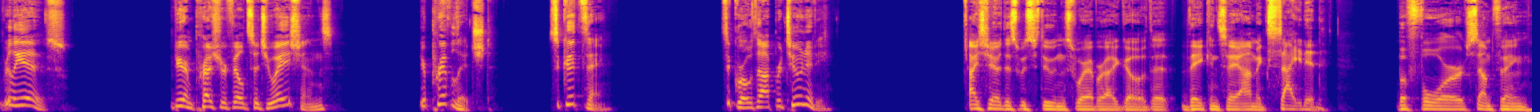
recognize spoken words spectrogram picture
It really is. If you're in pressure filled situations, you're privileged. It's a good thing. It's a growth opportunity. I share this with students wherever I go that they can say, I'm excited before something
